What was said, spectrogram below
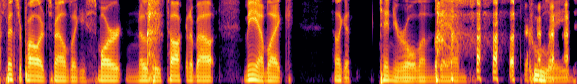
Spencer Pollard sounds like he's smart and knows what he's talking about. Me, I'm like sound like a ten year old on damn Kool Aid.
